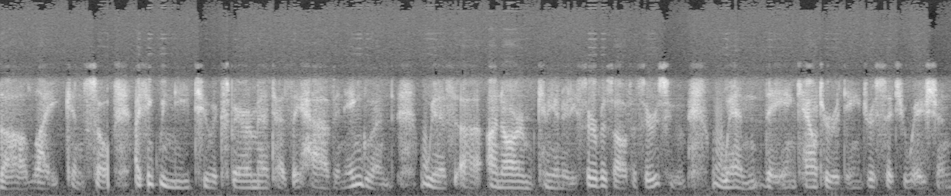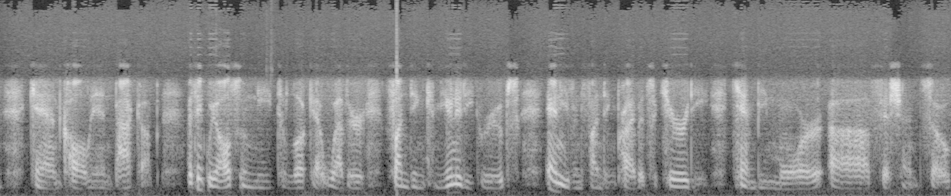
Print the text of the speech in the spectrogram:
the like. And so I think we need to experiment as they have in England with uh, unarmed community service officers who, when they encounter a dangerous situation, can call in backup. I think we also need to look at whether funding community groups and even funding private security can be more uh, efficient. So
